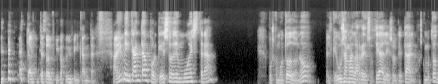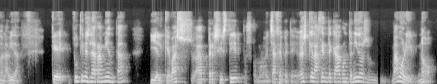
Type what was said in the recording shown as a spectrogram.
También te lo digo, a mí me encantan. A mí me encantan porque eso demuestra, pues como todo, ¿no? El que usa más las redes sociales o el que tal, pues como todo en la vida, que tú tienes la herramienta y el que vas a persistir, pues como lo de ChatGPT, es que la gente que haga contenidos va a morir. No,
